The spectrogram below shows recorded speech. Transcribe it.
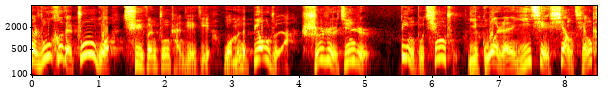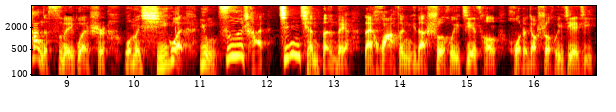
那如何在中国区分中产阶级？我们的标准啊，时至今日并不清楚。以国人一切向前看的思维惯式，我们习惯用资产、金钱本位啊来划分你的社会阶层或者叫社会阶级。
